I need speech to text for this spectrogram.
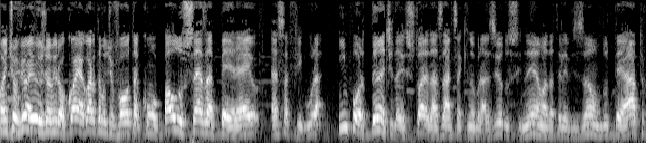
Bom, a gente ouviu aí o Jamiroquai, agora estamos de volta com o Paulo César Pereio, essa figura importante da história das artes aqui no Brasil, do cinema, da televisão, do teatro.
